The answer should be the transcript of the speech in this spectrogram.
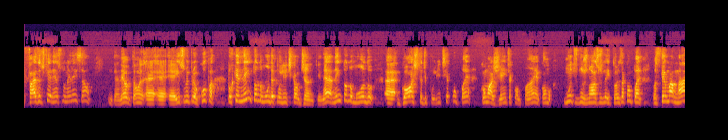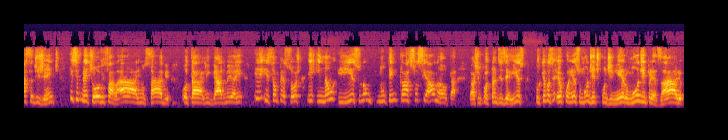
faz a diferença numa eleição. Entendeu? Então, é, é, é, isso me preocupa, porque nem todo mundo é political junkie, né? Nem todo mundo é, gosta de política e acompanha, como a gente acompanha, como muitos dos nossos leitores acompanham. Você tem uma massa de gente que simplesmente ouve falar e não sabe, ou está ligado meio aí. E, e são pessoas, e, e, não, e isso não, não tem classe social, não, tá? Eu acho importante dizer isso, porque você, eu conheço um monte de gente com dinheiro, um monte de empresário,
